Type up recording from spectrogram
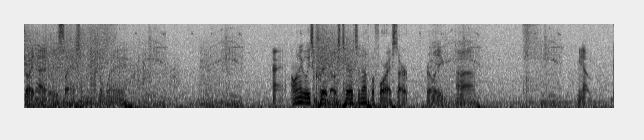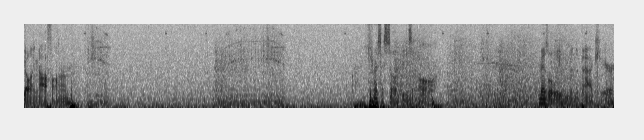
destroy that at least so I have something out of the way. Alright, I want to at least clear those turrets enough before I start really, uh, you know, going off on them. I'm Surprised I still have these at all. May as well leave them in the back here.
